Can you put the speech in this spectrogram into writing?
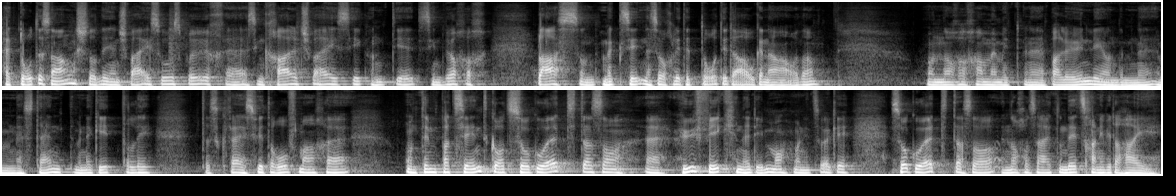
hat Todesangst, oder? Die haben Schweißausbrüche, äh, sind kaltschweißig und die sind wirklich blass und man sieht so ein bisschen den Tod in den Augen an, oder? Und nachher kann man mit einem Ballonli und einem, einem Stand, einem Gitterli das Gefäß wieder aufmachen und dem Patient geht so gut, dass er äh, häufig, nicht immer, wenn ich zugebe, so gut, dass er nachher sagt, und jetzt kann ich wieder heim.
